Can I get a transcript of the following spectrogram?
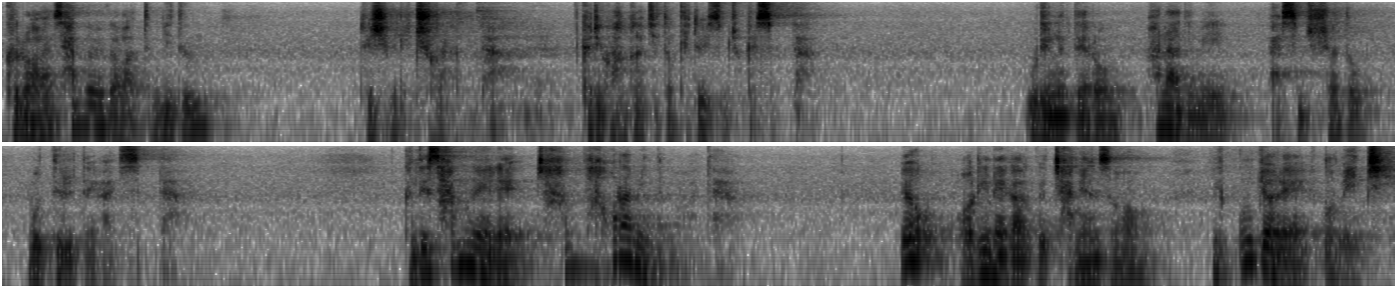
그러한 사무엘과 같은 믿음 되시기를 축원합니다. 그리고 한 가지 더 기도했으면 좋겠습니다. 우리는 때로 하나님이 말씀 주셔도 못 들을 때가 있습니다. 근데 사무엘에 참 탁월함이 있는 것 같아요. 이 어린애가 그 자면서 이 꿈결에 꿈인지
